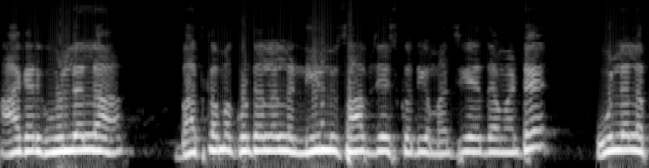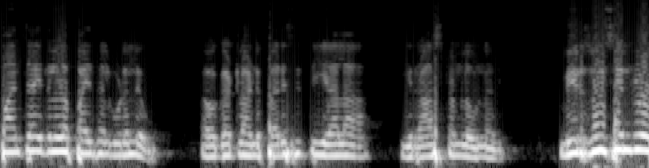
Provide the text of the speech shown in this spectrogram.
ఆఖరికి ఊళ్ళల్లో బతుకమ్మ కుంటలలో నీళ్ళు సాఫ్ చేసి కొద్దిగా మంచిగా చేద్దామంటే ఊళ్ళల్లో పంచాయతీలలో పైసలు కూడా లేవు. ఒక అట్లాంటి పరిస్థితి ఇలా ఈ రాష్ట్రంలో ఉన్నది. మీరు చూసిండ్రు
